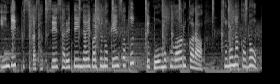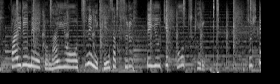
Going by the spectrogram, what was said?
インデックスが作成されていない場所の検索って項目があるからその中のファイル名と内容を常に検索するっていうチェックをつける。そして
